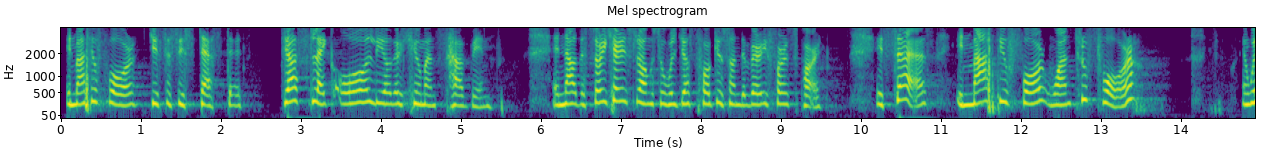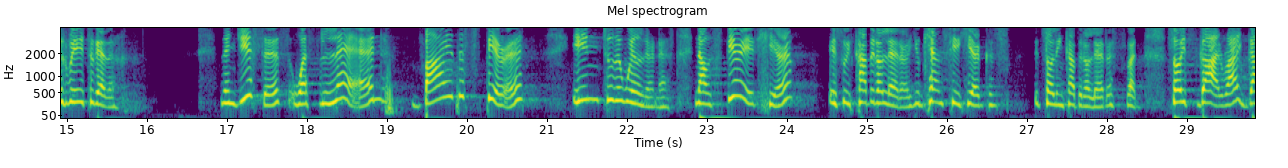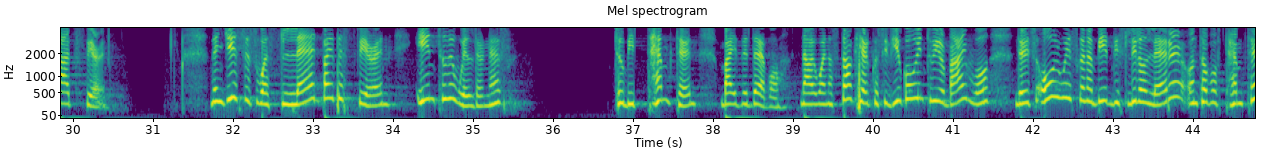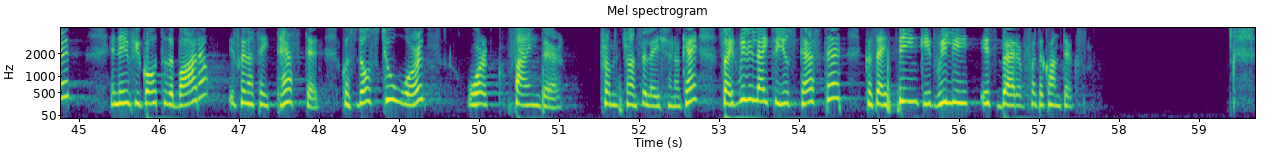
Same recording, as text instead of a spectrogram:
In Matthew 4, Jesus is tested, just like all the other humans have been. And now the story here is long, so we'll just focus on the very first part. It says in Matthew 4 1 through 4, and we'll read it together. Then Jesus was led by the Spirit into the wilderness. Now, Spirit here is with capital letter. You can't see here because it's all in capital letters, but so it's God, right? God's Spirit. Then Jesus was led by the Spirit into the wilderness to be tempted by the devil. Now I want to stop here because if you go into your Bible, there is always going to be this little letter on top of tempted. And then if you go to the bottom, it's going to say tested because those two words work fine there from the translation, okay? So I really like to use tested because I think it really is better for the context.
